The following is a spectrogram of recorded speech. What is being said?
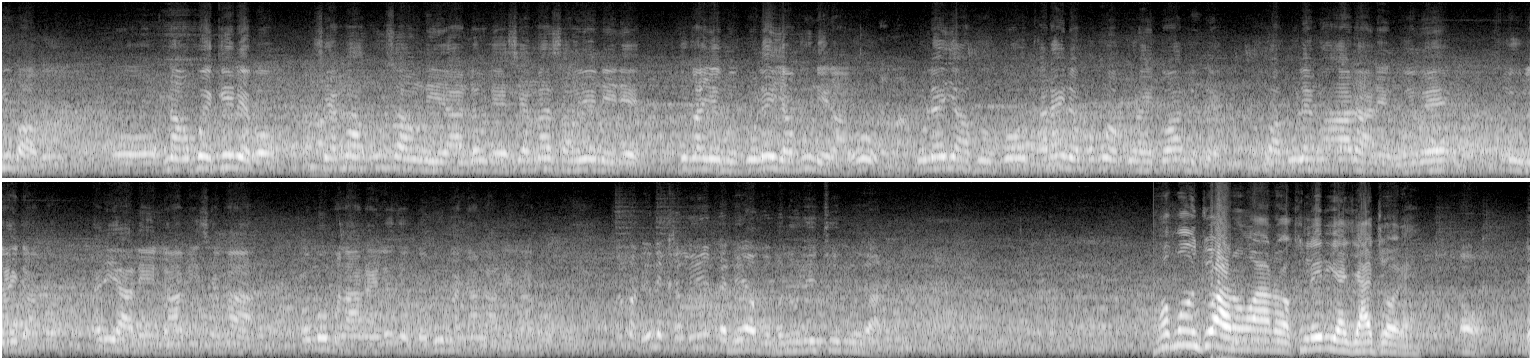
ဖြစ်ပါဘူးဟို နှောင်ပွဲကင်းတယ်ပေါ့ဆီယမဦးဆောင်နေတာလုပ်တယ်ဆီယမဆောင်ရွက်နေတဲ့သူကရုံကိုလည်းရောက်ဘူးနေတာဟုတ်ကိုလည်းရောက်ဘူးကိုခတိုင်းတော့ဘုံကကိုယ်တိုင်သွားလို့တယ်ဟိုကကိုလည်းမအားတာနဲ့ဝင်ပဲလှူလိုက်တာပေါ့အဲ့ဒီဟာလေးလာပြီးဆီယမဘုံဘုံမလာနိုင်လို့ဆိုကွန်ပျူတာမှတ်တမ်းလာတယ်လာဖို့အဲ့တော့ဒီနေ့ကလေးတနေ့ကိုဘယ်လိုလေးကျွေးမွေးတာလဲဖုံဖုံကြွတော့ကတော့ကလေးတွေကရာကြော်တယ်ဟောတ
